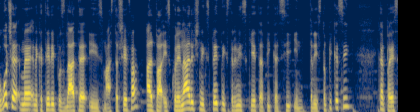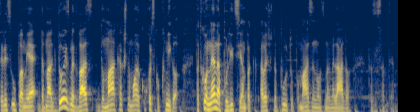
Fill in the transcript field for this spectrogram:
Mogoče me nekateri poznate iz Masterchefa ali pa iz kulinaričnih spletnih strani sketa.si in presno.si, kar pa jaz res upam je, da ima kdo izmed vas doma kakšno mojo kuharsko knjigo. Pa tako ne na policiji, ampak več na pultu, pomazano z marmelado, to za sem tem.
